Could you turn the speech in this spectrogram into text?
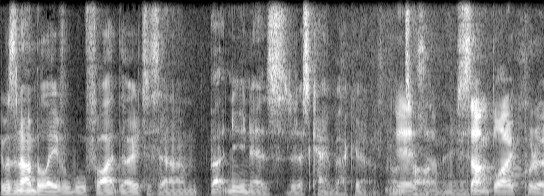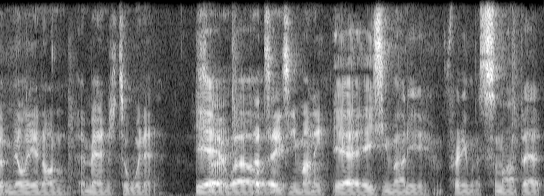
it was an unbelievable fight though, to, um, but Nunes just came back uh, on Yeah, top. some, yeah. some bloke put a million on Amanda to win it. Yeah, So well, that's easy money. Yeah, easy money, pretty much smart bet.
